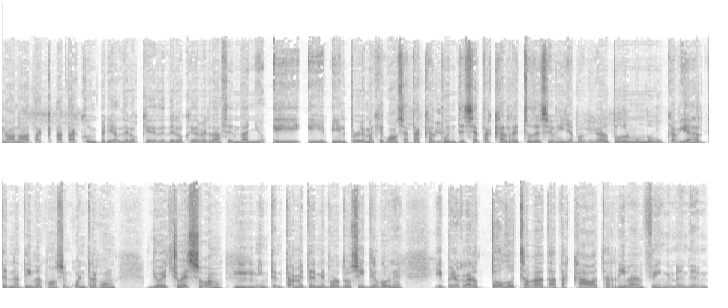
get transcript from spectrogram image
No, no, atasco imperial de los que de los que de verdad hacen daño. Y, el problema es que cuando se atasca el puente, se atasca el resto de Sevilla, porque claro, todo el mundo busca vías alternativas cuando se encuentra con. Yo he hecho eso vamos. Intentar meterme por otro sitio porque. Y, pero claro, todo estaba atascado hasta arriba, en fin.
